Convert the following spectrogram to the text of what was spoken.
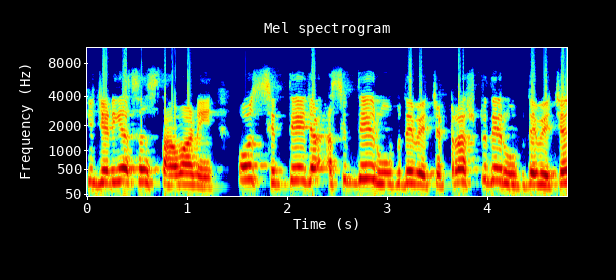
ਕਿ ਜਿਹੜੀਆਂ ਸੰਸਥਾਵਾਂ ਨੇ, ਉਹ ਸਿੱਧੇ ਜਾਂ ਅਸਿੱਧੇ ਰੂਪ ਦੇ ਵਿੱਚ ਟਰਸਟ ਦੇ ਰੂਪ ਦੇ ਵਿੱਚ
